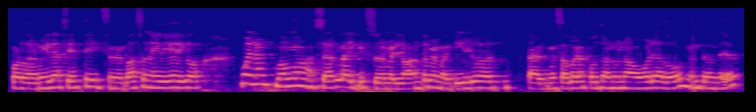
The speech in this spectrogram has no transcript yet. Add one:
por dormir la siesta y se me pasa una idea y digo, bueno, vamos a hacerla y que se me levanto, me maquillo, me saco la foto en una hora, dos, ¿me entendés?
